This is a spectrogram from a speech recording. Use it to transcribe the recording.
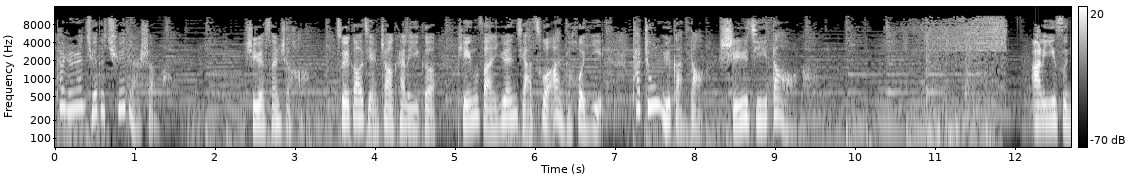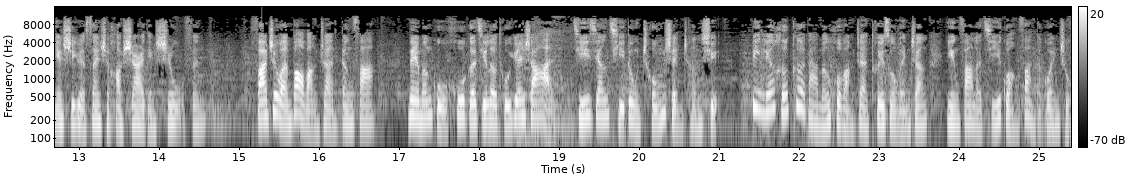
他仍然觉得缺点什么。十月三十号。最高检召开了一个平反冤假错案的会议，他终于感到时机到了。二零一四年十月三十号十二点十五分，《法制晚报》网站登发内蒙古呼格吉勒图冤杀案即将启动重审程序，并联合各大门户网站推送文章，引发了极广泛的关注。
